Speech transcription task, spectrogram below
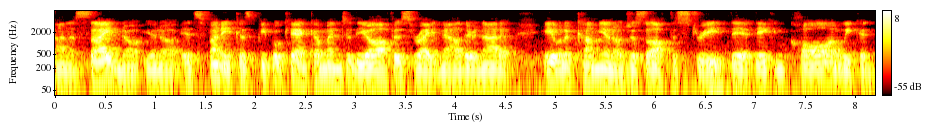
on a side note, you know, it's funny because people can't come into the office right now. They're not able to come, you know, just off the street. They, they can call and we can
